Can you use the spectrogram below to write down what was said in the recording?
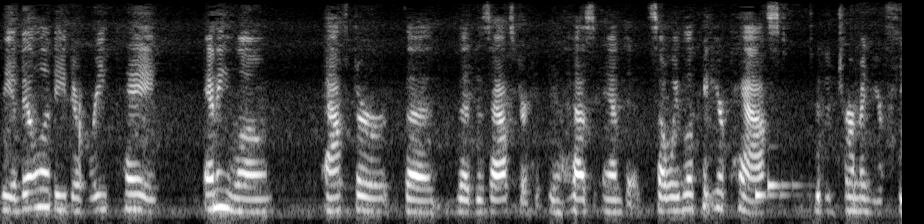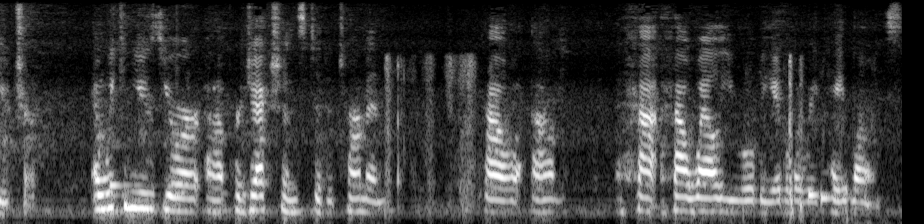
the ability to repay any loan after the, the disaster has ended. So we look at your past to determine your future. And we can use your uh, projections to determine how, um, how, how well you will be able to repay loans.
